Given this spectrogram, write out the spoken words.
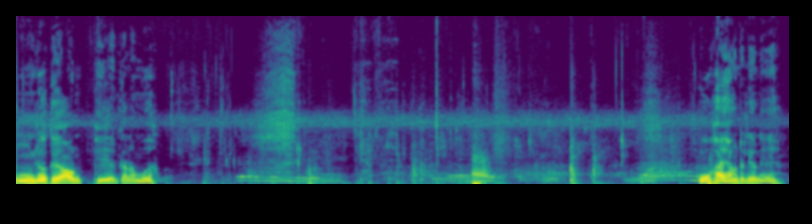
อืมเลือกให้เอาพีเอ็กันแล้วมืออู้ขายหางทะเลเนี่ย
